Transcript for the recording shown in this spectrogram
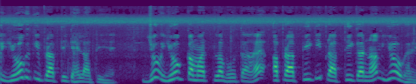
योग की प्राप्ति कहलाती है। जो योग का मतलब होता है, अप्राप्ति की प्राप्ति का नाम योग है।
